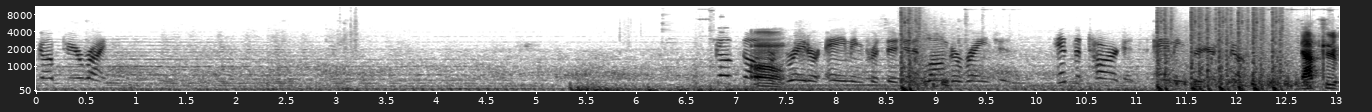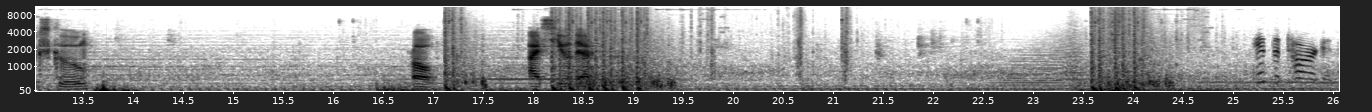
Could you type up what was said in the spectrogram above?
scope to your rifle. Scopes offer Oh. greater aiming precision at longer ranges. Hit the targets aiming through your scope. That looks cool. Oh, I see you there. Hit the targets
